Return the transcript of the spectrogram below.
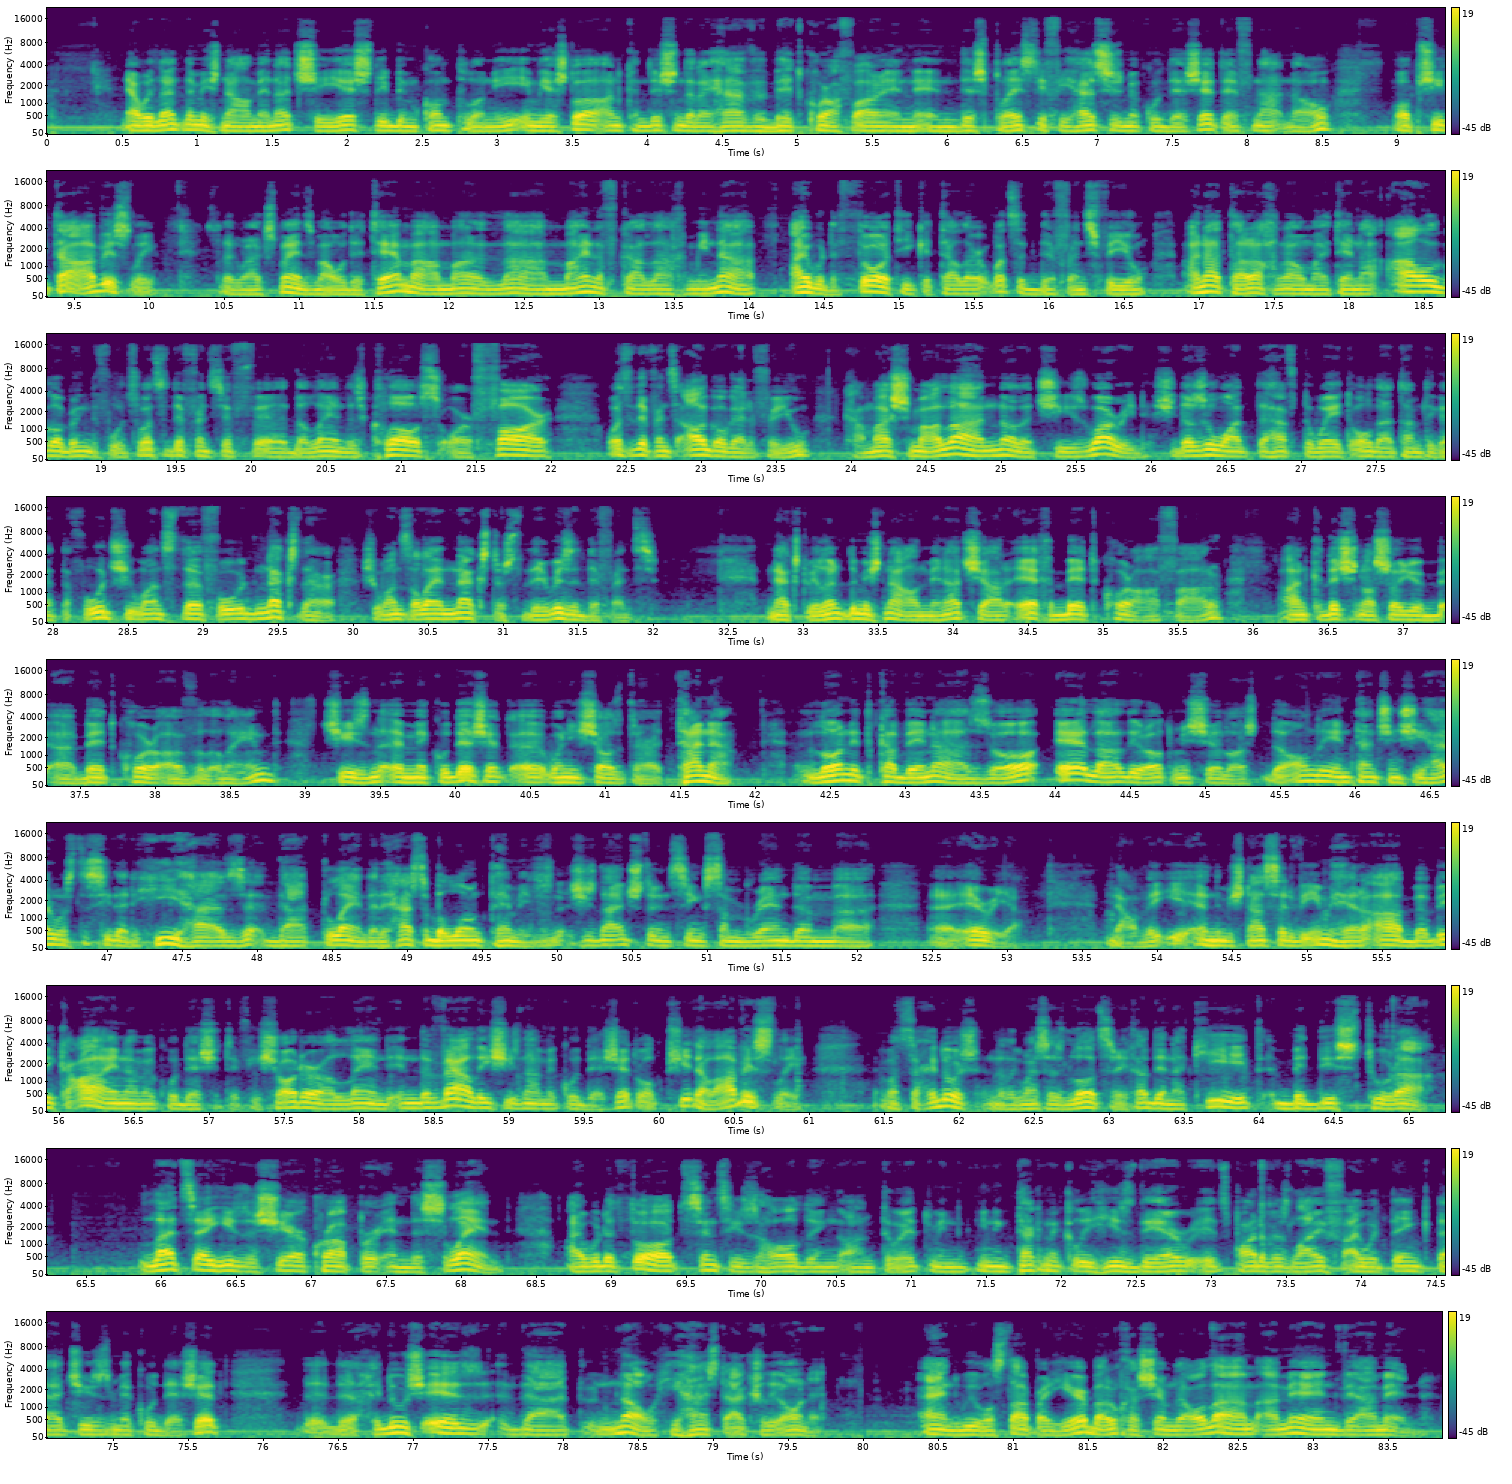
Now we learned the Mishnah Almenat sheyesh li bimkom im yesh on condition that I have a bit kurafar in, in this place. If he has, she's mekudeshet. If not, no. Or pshita, obviously. So the Gemara explains, Ma'udetema amar la ma'inafka lach mina. I would have thought he could tell her, what's the difference for you? Ana tarach na I'll go bring the food. So what's the difference if uh, the land is close or far? What's the difference? I'll go get it for you. Kamash ma'ala, know that she's worried. She doesn't want to have to wait all that time to get the food. She wants the food next to her. She wants the land next to her. So there is a difference. Next, we learned the Mishnah al menat ech bet kor afar. On condition, I'll show you a bet kor of land. She's mekudeshet uh, when he shows it to her. Tana. The only intention she had was to see that he has that land, that it has to belong to him. She's not interested in seeing some random uh, uh, area. Now, and the Mishnah said, If he showed her a land in the valley, she's not mekudeshet. Well, pshita, obviously. What's the chidush? And the Gemara says, Lo tzricha denakit bedistura let's say he's a sharecropper in this land. I would have thought, since he's holding onto it, meaning, meaning technically he's there, it's part of his life, I would think that she's mekudeshet. The, the chidush is that no, he has to actually own it. And we will stop right here. Baruch Hashem le'olam. Amen ve'amen.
